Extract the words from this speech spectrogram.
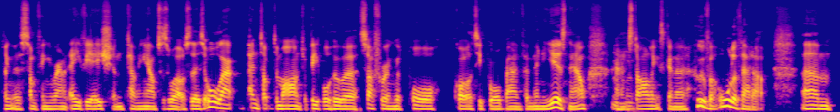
I think there's something around aviation coming out as well. So there's all that pent up demand for people who are suffering with poor quality broadband for many years now, mm-hmm. and Starlink's going to hoover all of that up. Um,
